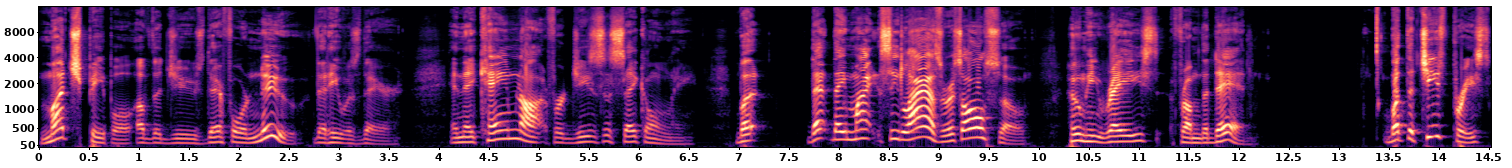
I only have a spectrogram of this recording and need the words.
Much people of the Jews therefore knew that he was there, and they came not for Jesus' sake only, but that they might see Lazarus also, whom he raised from the dead. But the chief priests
